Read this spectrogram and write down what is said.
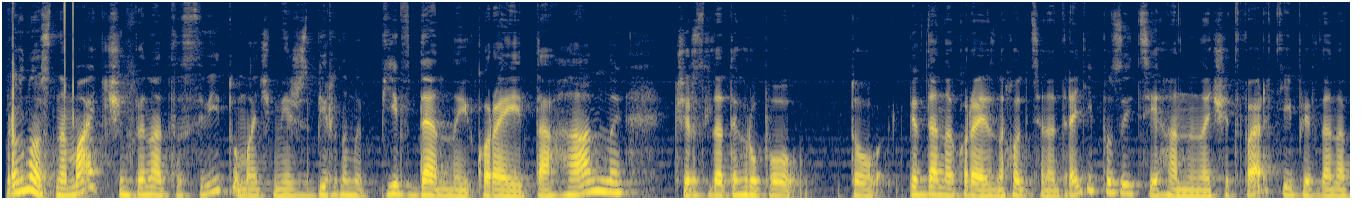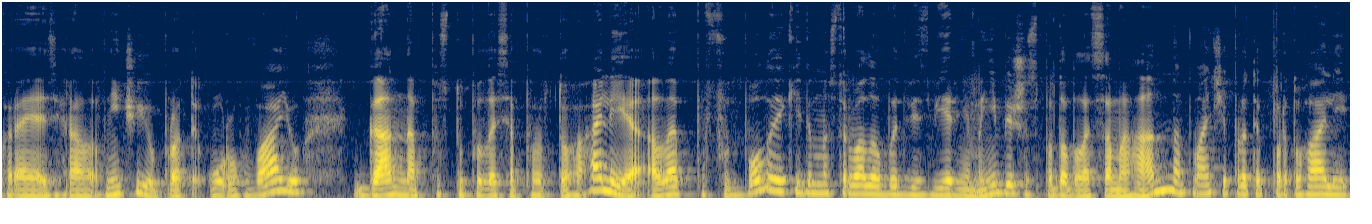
Прогноз на матч чемпіонату світу, матч між збірнами Південної Кореї та Ганни. Якщо результати групу, то Південна Корея знаходиться на третій позиції, Ганна на четвертій. Південна Корея зіграла в нічию проти Уругваю. Ганна поступилася Португалії, але по футболу, який демонстрували обидві збірні, мені більше сподобалася саме Ганна в матчі проти Португалії.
